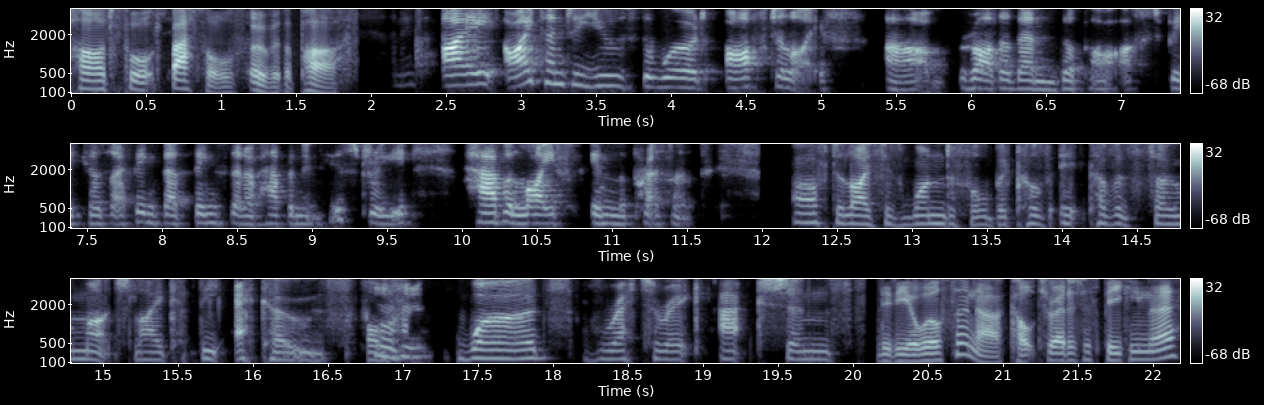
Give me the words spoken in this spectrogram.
hard fought battles over the past. I, I tend to use the word afterlife um, rather than the past because I think that things that have happened in history have a life in the present. Afterlife is wonderful because it covers so much like the echoes of Mhm. words, rhetoric, actions. Lydia Wilson, our culture editor, speaking there.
